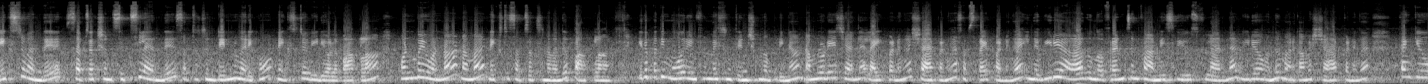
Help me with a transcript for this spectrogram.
நெக்ஸ்ட் வந்து சப்செக்ஷன் சிக்ஸ்லேருந்து சப்செக்ஷன் டென் வரைக்கும் நெக்ஸ்ட் வீடியோவில் பார்க்கலாம். ஒன் பை ஒன்னாக நம்ம நெக்ஸ்ட் சப்செக்ஷனை வந்து பார்க்கலாம். இதை பற்றி மோர் இன்ஃபர்மேஷன் தெரிஞ்சுக்கணும் அப்படின்னா நம்மளுடைய சேனலை லைக் பண்ணுங்கள் ஷேர் பண்ணுங்கள் சப்ஸ்கிரைப் பண்ணுங்கள் இந்த வீடியோ யாராவது உங்கள் ஃப்ரெண்ட்ஸ் அண்ட் ஃபேமிலிஸ்க்கு யூஸ்ஃபுல்லாக இருந்தால் வீடியோ வந்து மறக்காமல் ஷேர் பண்ணுங்கள் தேங்க்யூ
